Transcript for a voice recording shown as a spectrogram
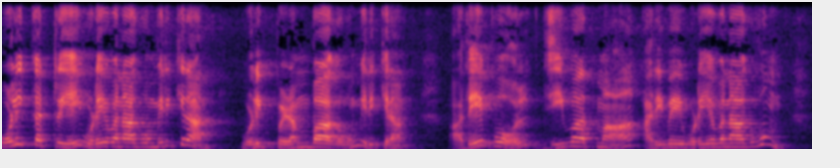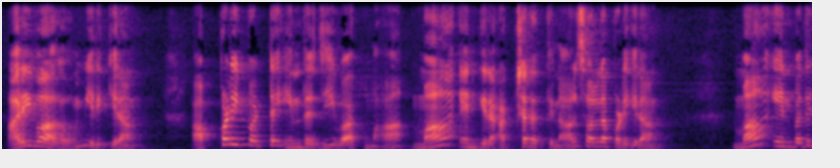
ஒளிக்கற்றையை உடையவனாகவும் இருக்கிறான் ஒளிப்பிழம்பாகவும் இருக்கிறான். அதேபோல் ஜீவாத்மா அறிவை உடையவனாகவும் அறிவாகவும் இருக்கிறான். அப்படிப்பட்ட இந்த ஜீவாத்மா மா என்கிற அக்ஷரத்தினால் சொல்லப்படுகிறான். மா என்பது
